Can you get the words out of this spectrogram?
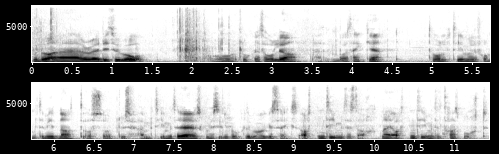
Men da er jeg ready to go. Og klokka er tolv, ja. Bare tenke. Tolv timer fram til midnatt, og så pluss fem timer til. Skal vi stille klokka tilbake. 6, 18 timer til start. Nei, 18 timer til transport.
